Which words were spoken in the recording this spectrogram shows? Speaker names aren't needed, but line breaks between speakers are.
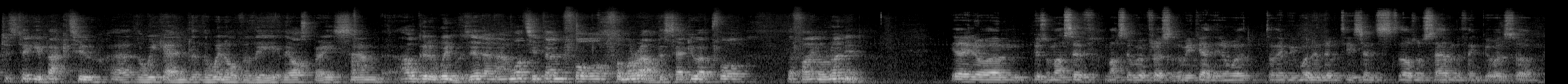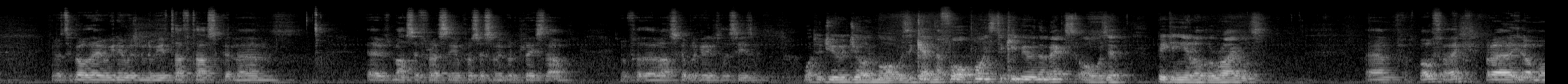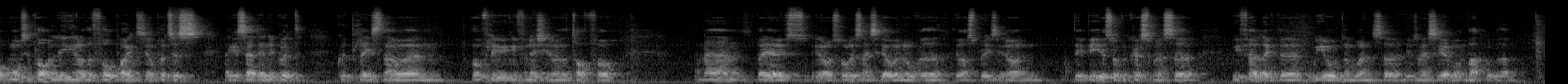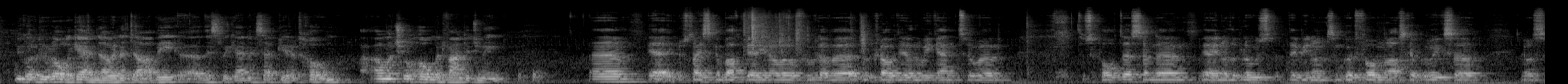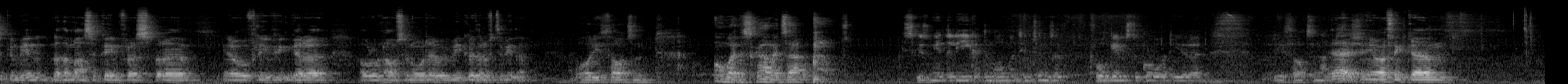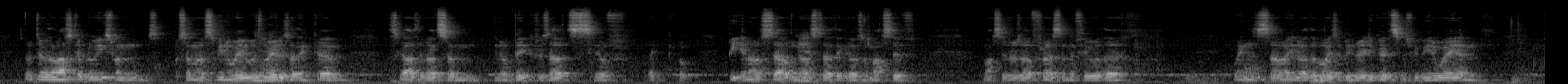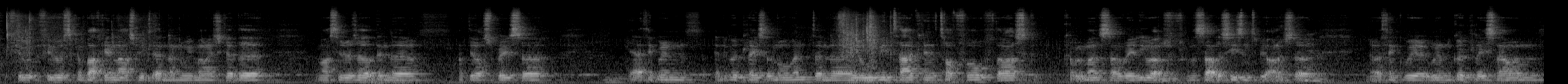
Just take you back to uh, the weekend, the win over the, the Ospreys. Um, how good a win was it, and, and what's it done for, for morale to set you up for the final run-in?
Yeah, you know, um, it was a massive, massive win for us on the weekend. You know, I don't think we won in Liberty since 2007, I think it was. So, you know, to go there, we knew it was going to be a tough task, and um, yeah, it was massive for us, and it puts us in a good place now you know, for the last couple of games of the season.
What did you enjoy more? Was it getting the four points to keep you in the mix, or was it beating your local rivals?
um, for both, I think. But uh, you know, mo most importantly, you know, the four points, you know, puts us, like I said, in a good, good place now. Um, hopefully, we can finish, you know, in the top four. And um, but yeah, it was, you know, it's always nice to get a win over the, the Ospreys, you know, and they beat us over Christmas, so we felt like the, we owed them one, so it was nice to get one back over them.
You've got to do it all again now in a derby uh, this weekend, except you're at home. How much will home advantage mean?
Um, yeah, it was nice to come back here, uh, you know, we'll have a good crowd here on the weekend to um, to support us. And um, yeah, you know the Blues they've been on some good form the last couple of weeks, so you know it's going to be another massive game for us. But um, you know hopefully if we can get a, our own house in order, we'll be good enough to beat them.
What are your thoughts on, on where the Scarlets are? excuse me, in the league at the moment in terms of four games to go? What are your, uh, what are your thoughts on that?
Yeah, actually, you know I think. Um, you know, during the last couple of weeks when some of us have been away with yeah. Wales, I think um, scarlets have had some you know big results, you know, like beating ourselves. Yeah. so I think it was a massive massive result for us and a few other wins. So you know the boys have been really good since we've been away and a few, a few of us come back in last weekend and we managed to get the massive result in the at the Osprey. So yeah, I think we're in, in a good place at the moment and uh, you know, we've been targeting the top four for the last couple of months now really well from the start of the season to be honest. So you know, I think we're, we're in a good place now and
